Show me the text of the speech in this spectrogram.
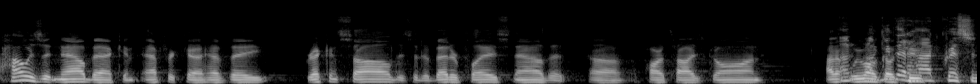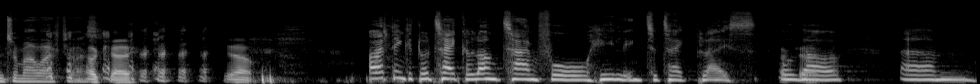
how is it now back in Africa? Have they reconciled? Is it a better place now that uh, apartheid's gone? I don't, I'll, we I'll won't give go that too. hard question to my wife to answer. Okay. yeah. I think it will take a long time for healing to take place. Okay. Although, um,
